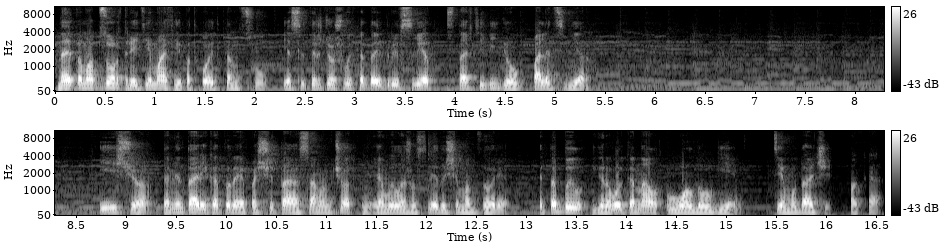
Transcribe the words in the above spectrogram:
На этом обзор третьей мафии подходит к концу. Если ты ждешь выхода игры в свет, ставьте видео палец вверх. И еще, комментарий, который я посчитаю самым четким, я выложу в следующем обзоре. Это был игровой канал World of Games. Всем удачи, пока.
